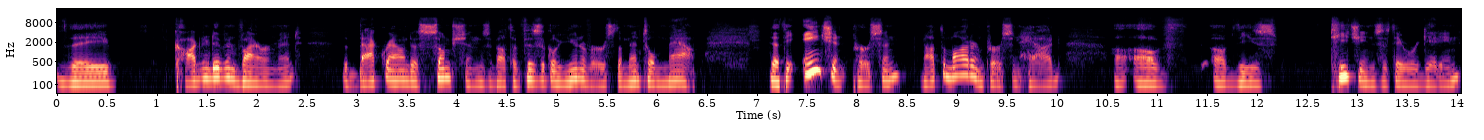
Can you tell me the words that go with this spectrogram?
the cognitive environment, the background assumptions about the physical universe, the mental map that the ancient person, not the modern person, had uh, of of these teachings that they were getting.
